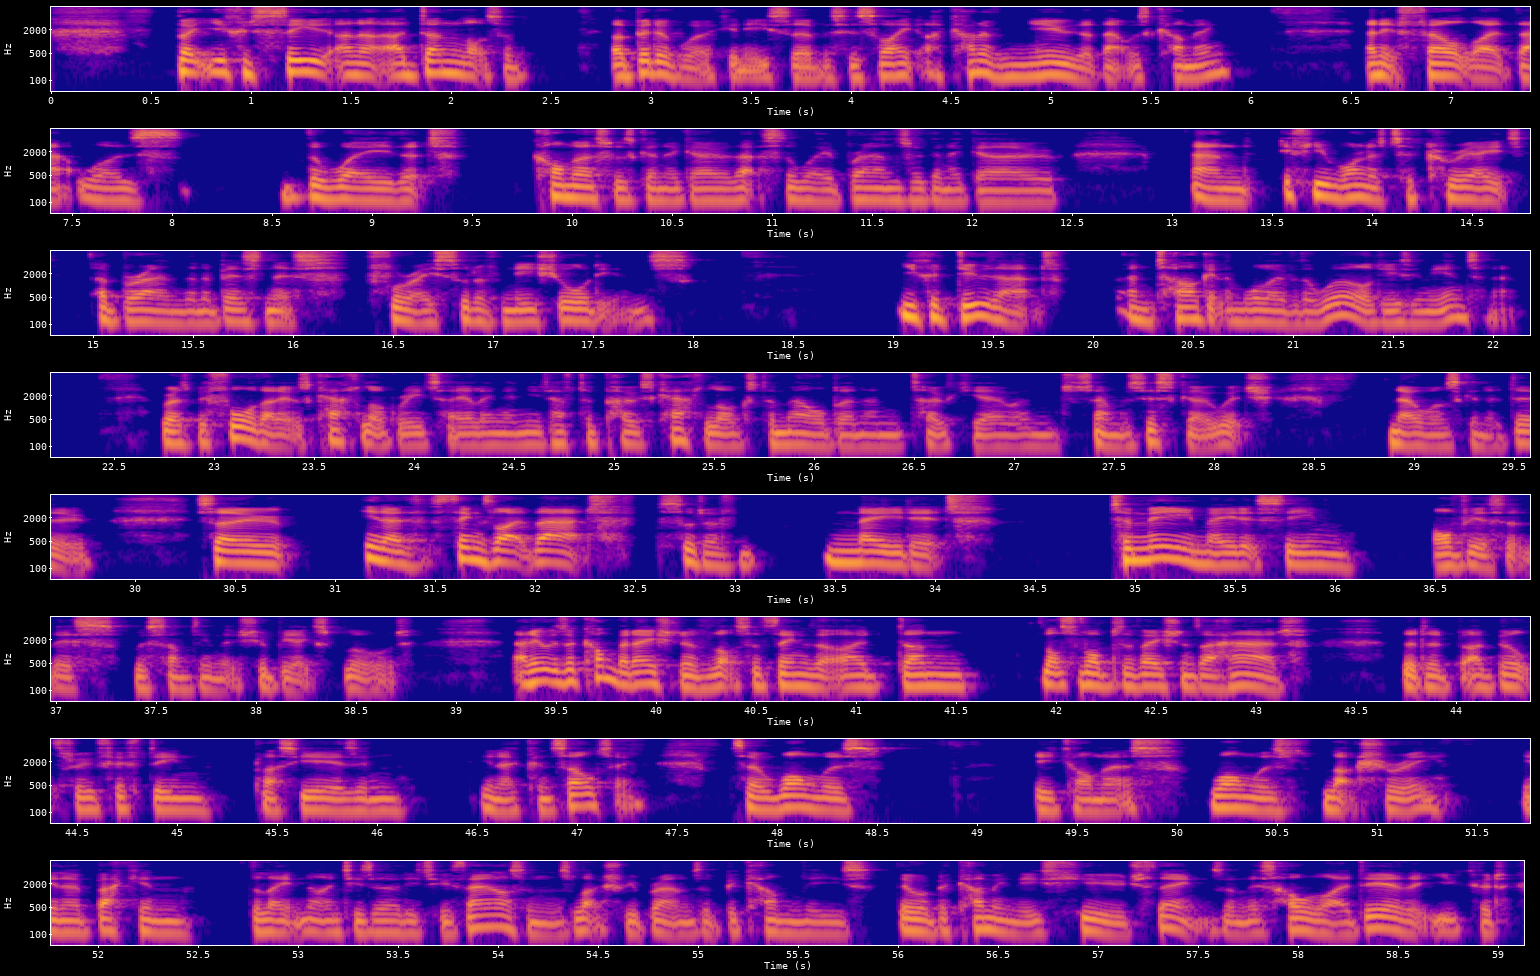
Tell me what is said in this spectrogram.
But you could see and i'd done lots of a bit of work in e-services so I, I kind of knew that that was coming. And it felt like that was the way that commerce was going to go that's the way brands were going to go and if you wanted to create a brand and a business for a sort of niche audience you could do that and target them all over the world using the internet Whereas before that, it was catalog retailing, and you'd have to post catalogs to Melbourne and Tokyo and San Francisco, which no one's going to do. So, you know, things like that sort of made it, to me, made it seem obvious that this was something that should be explored. And it was a combination of lots of things that I'd done, lots of observations I had that I built through 15 plus years in, you know, consulting. So one was e-commerce, one was luxury, you know, back in the late 90s, early 2000s, luxury brands had become these, they were becoming these huge things. And this whole idea that you could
